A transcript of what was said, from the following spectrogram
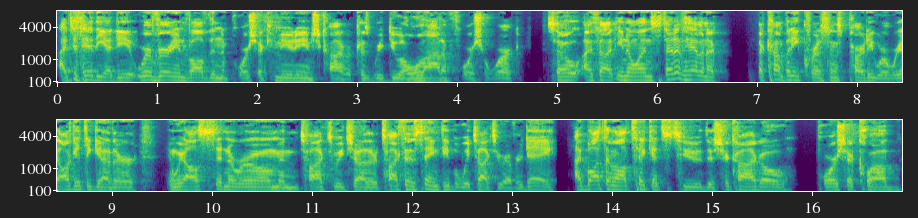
I just had the idea. We're very involved in the Porsche community in Chicago because we do a lot of Porsche work. So I thought, you know, instead of having a a company Christmas party where we all get together and we all sit in a room and talk to each other, talk to the same people we talk to every day. I bought them all tickets to the Chicago Porsche Club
